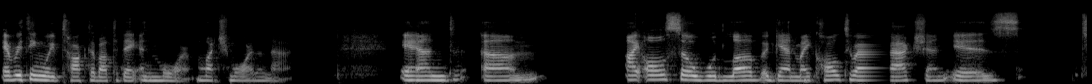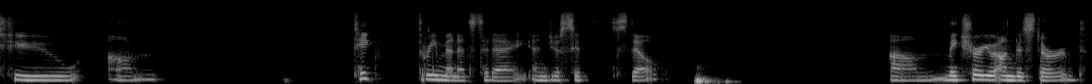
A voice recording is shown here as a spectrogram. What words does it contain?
everything we've talked about today and more, much more than that. And um, I also would love, again, my call to action is to um, take three minutes today and just sit still. Um, make sure you're undisturbed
